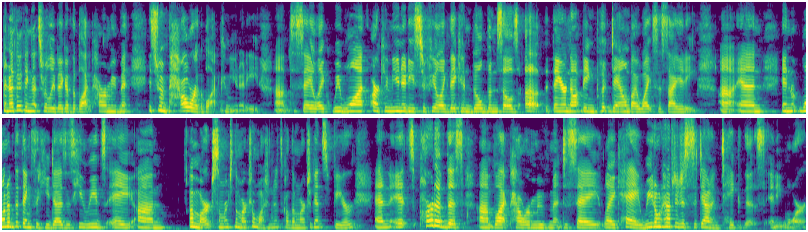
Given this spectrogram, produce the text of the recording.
Another thing that's really big of the Black Power movement is to empower the Black community. Um, to say, like, we want our communities to feel like they can build themselves up, that they are not being put down by white society. Uh, and and one of the things that he does is he leads a um, a march similar to the March on Washington. It's called the March Against Fear. And it's part of this um, Black Power movement to say, like, hey, we don't have to just sit down and take this anymore.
